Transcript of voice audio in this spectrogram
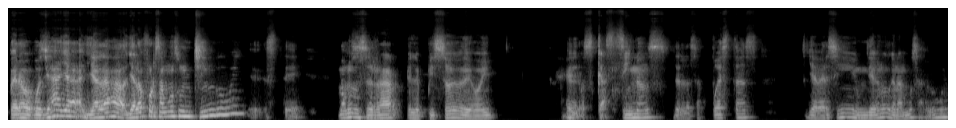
Pero pues ya, ya, ya la, ya la forzamos un chingo, güey. Este, vamos a cerrar el episodio de hoy de los casinos, de las apuestas, y a ver si un día nos ganamos algo, güey.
